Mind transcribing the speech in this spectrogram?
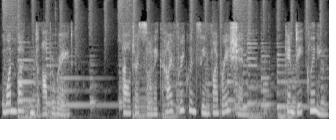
1 button to operate. Ultrasonic high frequency vibration. Can deep cleaning.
